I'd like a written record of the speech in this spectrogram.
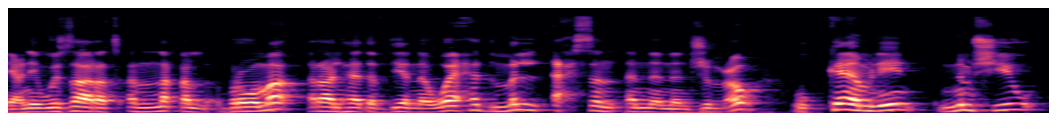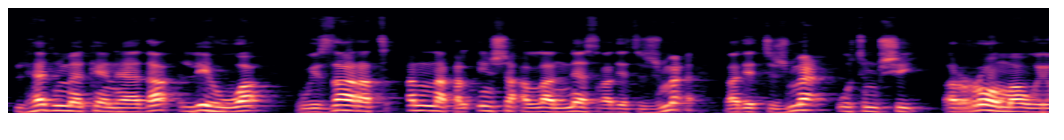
يعني وزارة النقل بروما راه الهدف ديالنا واحد من الأحسن أننا نجمعوا وكاملين نمشيو لهذا المكان هذا اللي هو وزارة النقل. إن شاء الله الناس غادي تجمع غادي تجمع وتمشي الروما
